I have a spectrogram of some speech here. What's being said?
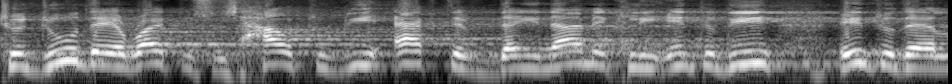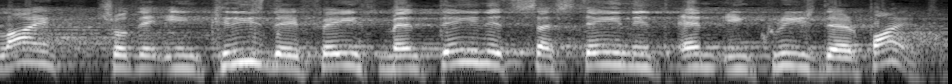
to do their righteousness, how to be active dynamically into, the, into their life so they increase their faith, maintain it, sustain it, and increase their piety.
